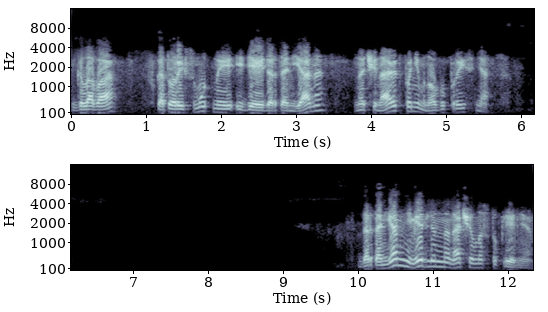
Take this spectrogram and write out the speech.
Глава, в которой смутные идеи Д'Артаньяна начинают понемногу проясняться. Д'Артаньян немедленно начал наступление.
